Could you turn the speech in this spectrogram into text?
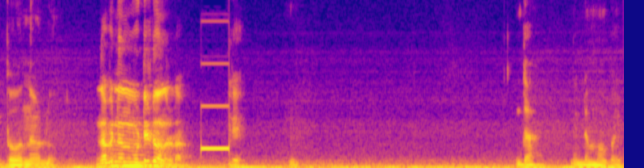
ഇപ്പൊ വന്നേ ഉള്ളൂ എന്നാ പിന്നെ ഒന്ന് മുട്ടിട്ട് വന്നോടാ. ഇതാ നിന്റെ മൊബൈൽ.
